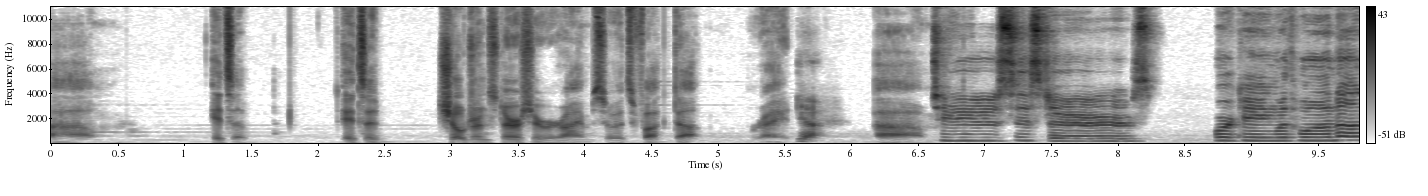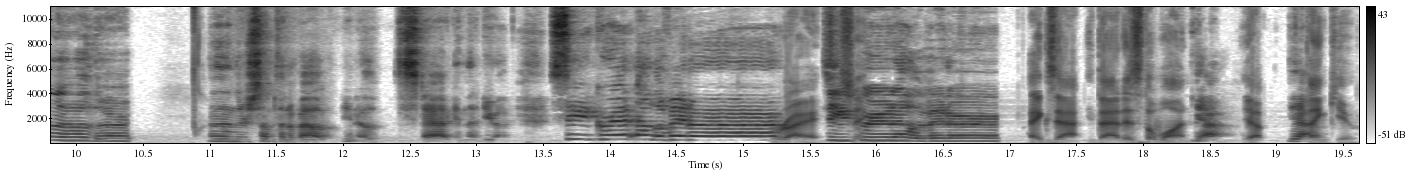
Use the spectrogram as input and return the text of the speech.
um, it's a it's a children's nursery rhyme, so it's fucked up, right? Yeah. Um, Two sisters working with one another. And then there's something about, you know, stag, and then you have secret elevator! right. Secret elevator! Exactly. That is the one. Yeah. Yep. Yeah. Thank you.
